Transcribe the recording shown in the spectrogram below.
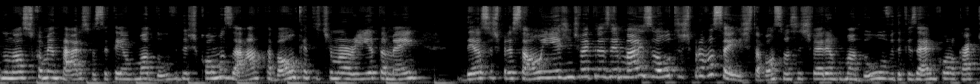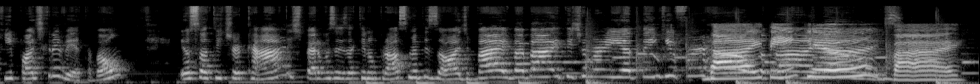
nos nossos comentários se você tem alguma dúvida de como usar, tá bom? Que a Teacher Maria também deu essa expressão e a gente vai trazer mais outros para vocês, tá bom? Se vocês tiverem alguma dúvida, quiserem colocar aqui, pode escrever, tá bom? Eu sou a Teacher K, espero vocês aqui no próximo episódio. Bye, bye, bye, Teacher Maria. Thank you for Bye, help. thank bye, you. Guys. Bye.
